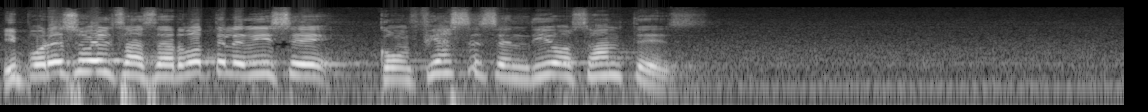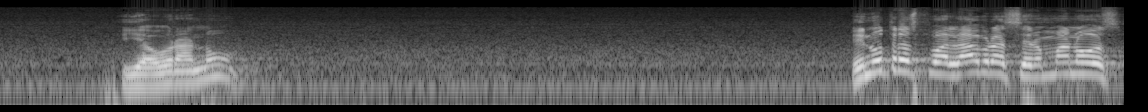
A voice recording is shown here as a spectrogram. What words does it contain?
Y por eso el sacerdote le dice, confiaste en Dios antes. Y ahora no. En otras palabras, hermanos,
